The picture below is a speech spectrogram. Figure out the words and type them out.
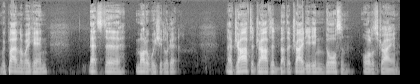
we played on the weekend. That's the model we should look at. They've drafted, drafted, but they traded in Dawson, all Australian,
